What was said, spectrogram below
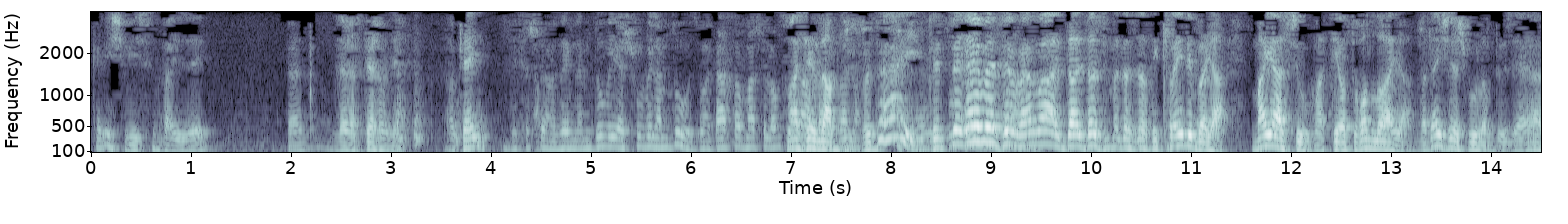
כן, יש ויסן בזה, כן, נראה תכף נראה, אוקיי? זה קשור, אז הם למדו וישבו ולמדו, זאת אומרת, אחר מה שלא מה זה למדו? ודאי, תראה את זה, זה קליני בעיה. מה יעשו? מה, תיאטרון לא היה. ודאי שישבו ולמדו, זה היה,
